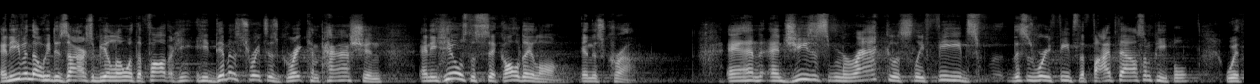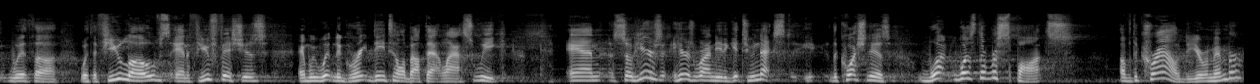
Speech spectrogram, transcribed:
And even though he desires to be alone with the Father, he, he demonstrates his great compassion and he heals the sick all day long in this crowd. And, and Jesus miraculously feeds, this is where he feeds the 5,000 people with, with, uh, with a few loaves and a few fishes. And we went into great detail about that last week. And so here's, here's what I need to get to next. The question is what was the response of the crowd? Do you remember?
